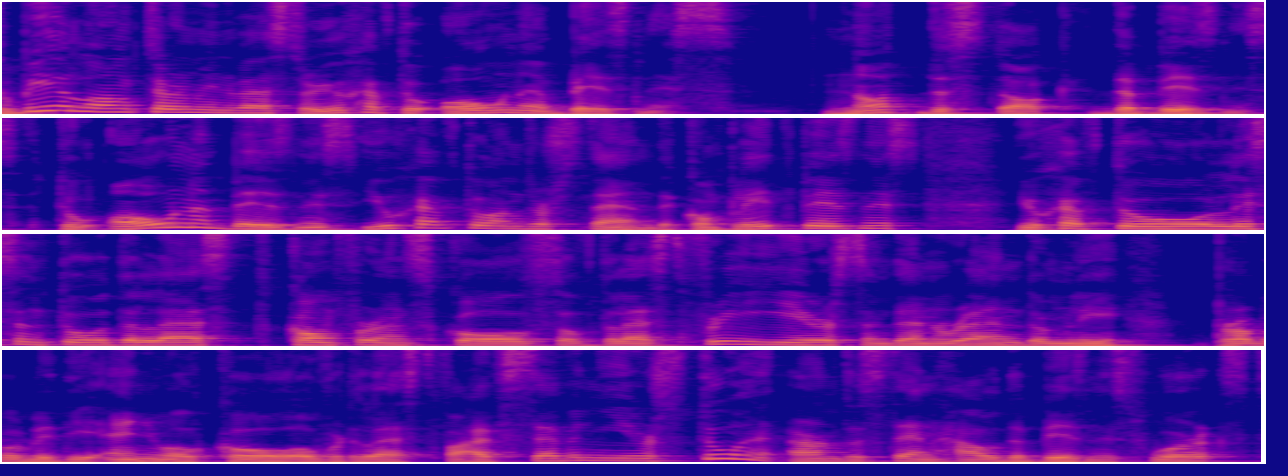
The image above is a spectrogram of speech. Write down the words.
To be a long-term investor, you have to own a business, not the stock, the business. To own a business, you have to understand the complete business. You have to listen to the last conference calls of the last three years and then randomly probably the annual call over the last five, seven years to understand how the business works.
